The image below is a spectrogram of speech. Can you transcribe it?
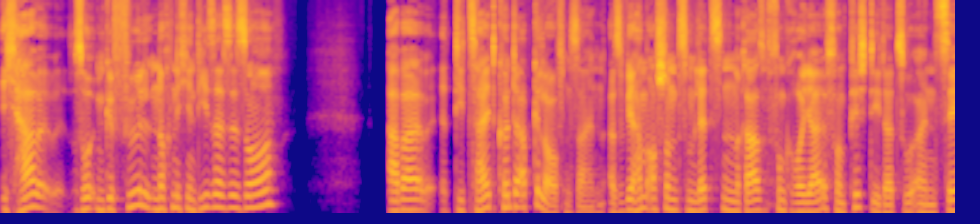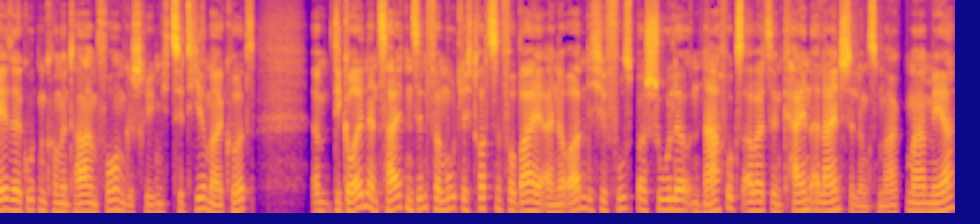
ich habe so im Gefühl, noch nicht in dieser Saison, aber die Zeit könnte abgelaufen sein. Also wir haben auch schon zum letzten Rasenfunk Royal von Pischti dazu einen sehr, sehr guten Kommentar im Forum geschrieben. Ich zitiere mal kurz. Ähm, die goldenen Zeiten sind vermutlich trotzdem vorbei. Eine ordentliche Fußballschule und Nachwuchsarbeit sind kein Alleinstellungsmerkmal mehr.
